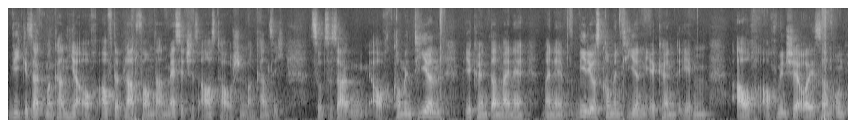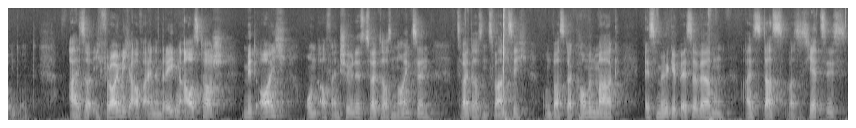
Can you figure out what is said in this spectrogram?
Wie gesagt, man kann hier auch auf der Plattform dann Messages austauschen, man kann sich sozusagen auch kommentieren. Ihr könnt dann meine, meine Videos kommentieren, ihr könnt eben auch, auch Wünsche äußern und, und, und. Also ich freue mich auf einen regen Austausch mit euch und auf ein schönes 2019, 2020 und was da kommen mag. Es möge besser werden als das, was es jetzt ist.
